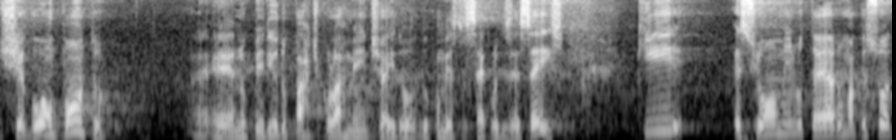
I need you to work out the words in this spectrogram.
chegou a um ponto, é, no período particularmente aí do, do começo do século XVI, que esse homem Lutero, uma pessoa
